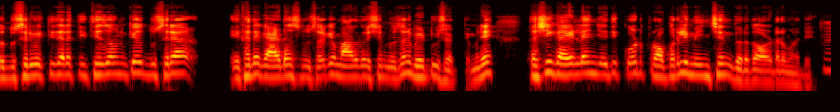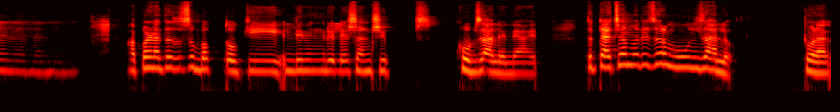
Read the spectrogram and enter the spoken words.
तर दुसरी व्यक्ती त्याला तिथे जाऊन किंवा दुसऱ्या एखाद्या गायडन्सनुसार किंवा मार्गदर्शनानुसार. भेटू शकते म्हणजे तशी गाईडलाईन जी आहे ती कोर्ट प्रॉपरली मेन्शन करतो ऑर्डरमध्ये हम्म, हम्म, हम्म, हम्म. आपण आता जसं बघतो की लिव्हिंग रिलेशनशिप खूप झालेले आहेत. तर त्याच्यामध्ये जर मूल झालं कोणाला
